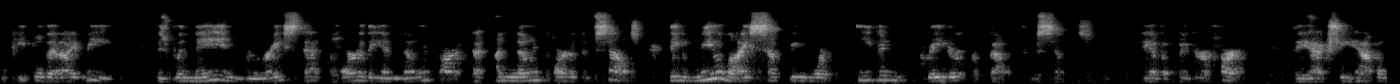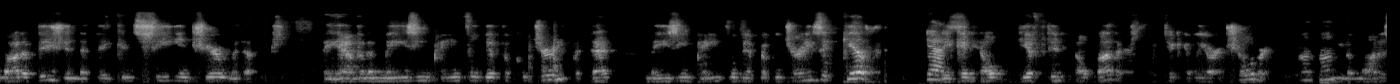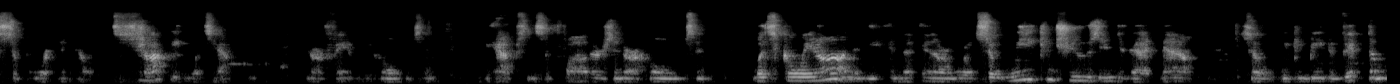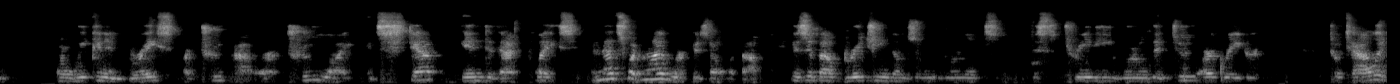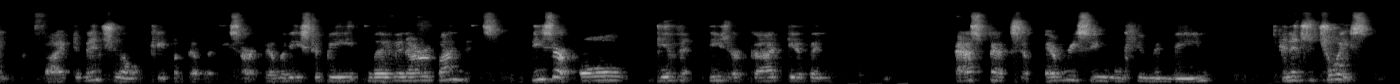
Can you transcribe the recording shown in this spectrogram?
with people that i meet is when they embrace that part of the unknown part that unknown part of themselves they realize something more even greater about themselves. They have a bigger heart. They actually have a lot of vision that they can see and share with others. They have an amazing, painful, difficult journey, but that amazing, painful, difficult journey is a gift. Yes. They can help gift and help others, particularly our children. Uh-huh. Need a lot of support and help. It's shocking what's happening in our family homes and the absence of fathers in our homes and what's going on in, the, in, the, in our world. So we can choose into that now. So we can be the victim or we can embrace our true power, our true light, and step into that place. And that's what my work is all about, is about bridging those old worlds, this 3D world into our greater totality, five dimensional capabilities, our abilities to be live in our abundance. These are all given, these are God given aspects of every single human being, and it's a choice.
